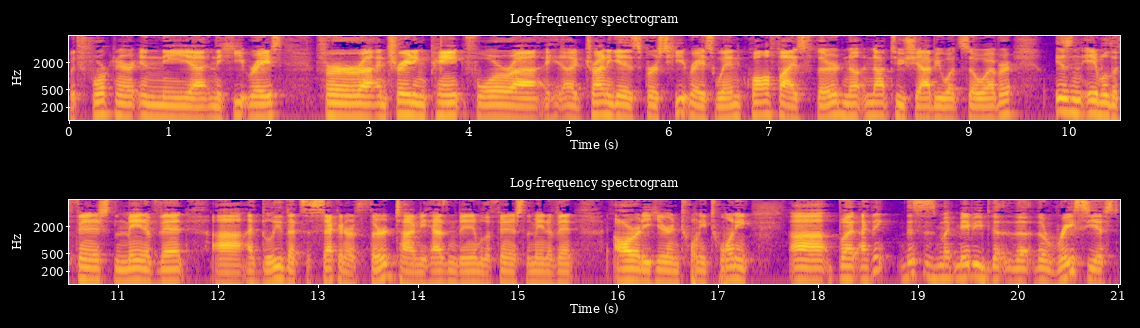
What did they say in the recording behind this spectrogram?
with Forkner in the uh, in the heat race for uh, and trading paint for uh, uh, trying to get his first heat race win. Qualifies third, not not too shabby whatsoever. Isn't able to finish the main event. I believe that's the second or third time he hasn't been able to finish the main event already here in 2020. but I think this is maybe the, the, the raciest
